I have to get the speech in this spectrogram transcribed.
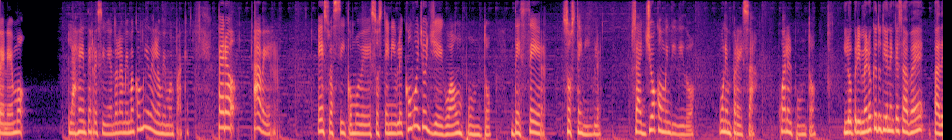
tenemos la gente recibiendo la misma comida en los mismos empaques. Pero, a ver, eso así como de sostenible, ¿cómo yo llego a un punto de ser sostenible? O sea, yo como individuo, una empresa, ¿cuál es el punto? Lo primero que tú tienes que saber para,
